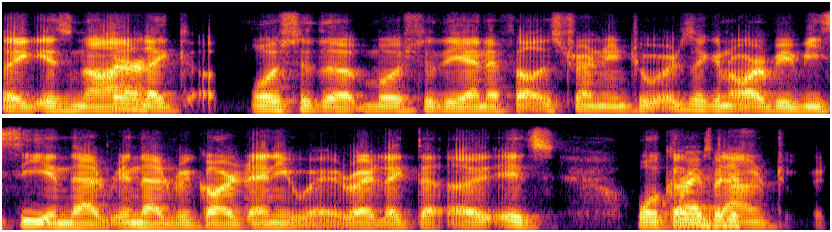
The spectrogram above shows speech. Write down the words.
Like is not sure. like most of the most of the NFL is trending towards like an RBBC in that in that regard anyway, right? Like the uh, it's what comes right, down if, to it.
